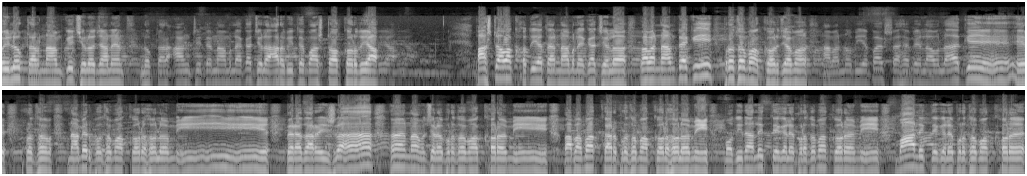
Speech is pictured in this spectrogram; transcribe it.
ওই লোকটার নাম কি ছিল জানেন? লোকটার আংটিতে নাম লেখা ছিল, আরবিতে পাঁচটা অক্ষর দিয়া। পাঁচটা অক্ষর দিয়ে তার নাম লেখা ছিল বাবার নামটা কি? প্রথম অক্ষর যেমন আমার নবী পাক সাহেবে লাউলাকে প্রথম নামের প্রথম অক্ষর হলো মি। বেরাদার ইসলাম নাম ছিল প্রথম অক্ষর মি। বাবা মক্কার প্রথম অক্ষর হলো মি। মদিনা লিখতে গেলে প্রথম অক্ষর মি। মা লিখতে গেলে প্রথম অক্ষর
